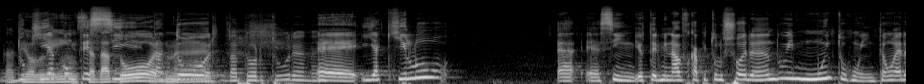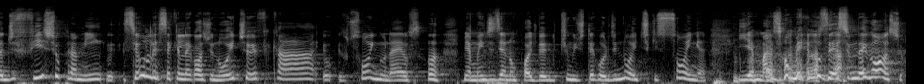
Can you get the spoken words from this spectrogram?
Da do que acontecia, da dor, da né? dor. Da tortura, né? É, e aquilo, é, é assim, eu terminava o capítulo chorando e muito ruim. Então era difícil para mim. Se eu lesse aquele negócio de noite, eu ia ficar. Eu, eu sonho, né? Eu minha mãe dizia: não pode ver filme de terror de noite, que sonha. E é mais ou menos esse o negócio.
